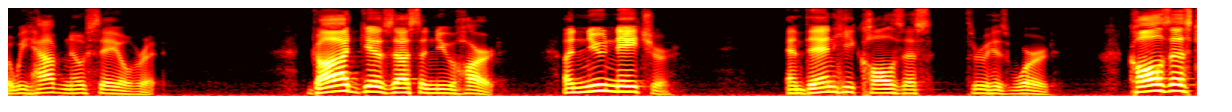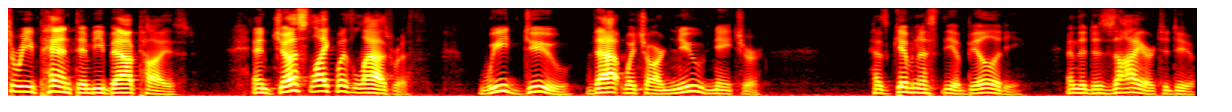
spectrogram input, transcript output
but we have no say over it. God gives us a new heart, a new nature, and then He calls us through His Word, calls us to repent and be baptized. And just like with Lazarus, we do that which our new nature has given us the ability and the desire to do.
